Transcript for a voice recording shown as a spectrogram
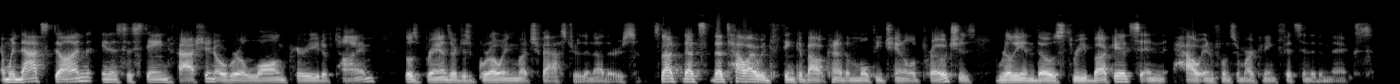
And when that's done in a sustained fashion over a long period of time, those brands are just growing much faster than others. So that that's that's how I would think about kind of the multi-channel approach is really in those three buckets and how influencer marketing fits into the mix.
